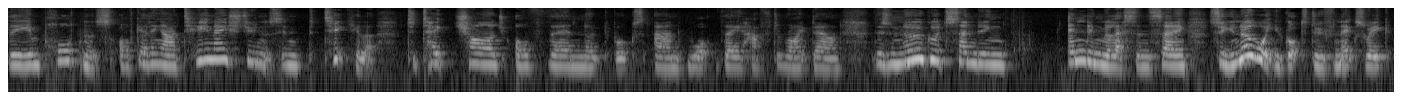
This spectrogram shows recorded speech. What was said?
the importance of getting our teenage students in particular to take charge of their notebooks and what they have to write down. There's no good sending, ending the lesson saying, so you know what you've got to do for next week,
